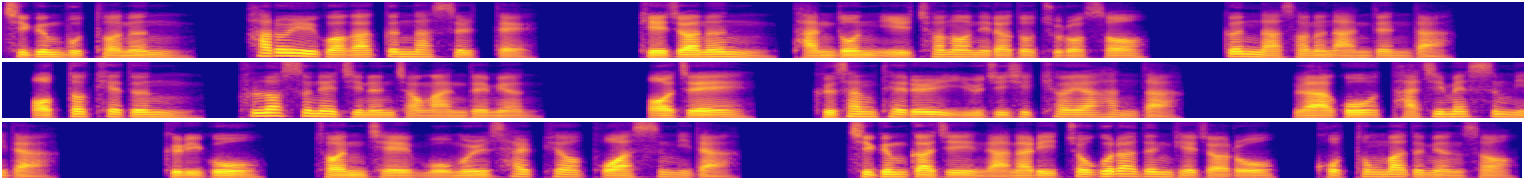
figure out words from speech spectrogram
지금부터는 하루 일과가 끝났을 때 계좌는 단돈 1천원이라도 줄어서 끝나서는 안 된다. 어떻게든 플러스 내지는 정 안 되면 어제 그 상태를 유지시켜야 한다. 라고 다짐했습니다. 그리고 전 제 몸을 살펴보았습니다. 지금까지 나날이 쪼그라든 계좌로 고통받으면서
